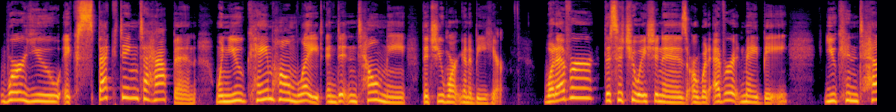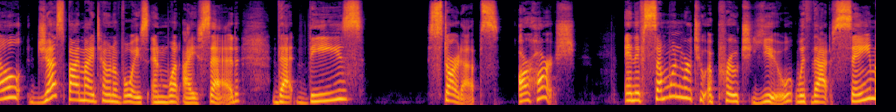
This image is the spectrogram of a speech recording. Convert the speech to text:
were you expecting to happen when you came home late and didn't tell me that you weren't going to be here? Whatever the situation is or whatever it may be, you can tell just by my tone of voice and what I said that these startups are harsh. And if someone were to approach you with that same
